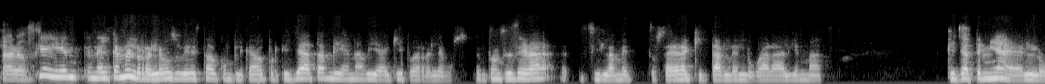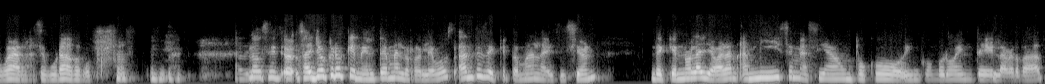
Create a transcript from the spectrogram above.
Claro. Es que en, el tema de los relevos hubiera estado complicado porque ya también había equipo de relevos. Entonces era, si la met, o sea, era quitarle el lugar a alguien más que ya tenía el lugar asegurado. no sé, o sea, yo creo que en el tema de los relevos, antes de que tomaran la decisión de que no la llevaran, a mí se me hacía un poco incongruente, la verdad.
